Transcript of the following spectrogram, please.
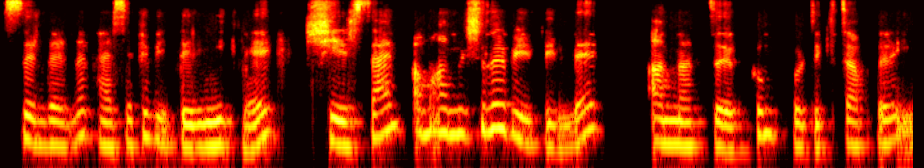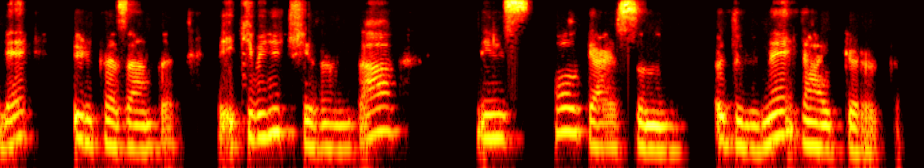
sırlarını felsefi bir derinlikle, şiirsel ama anlaşılır bir dille anlattığı kum kurdu kitapları ile ün kazandı ve 2003 yılında Niels Holgersson ödülüne layık görüldü.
